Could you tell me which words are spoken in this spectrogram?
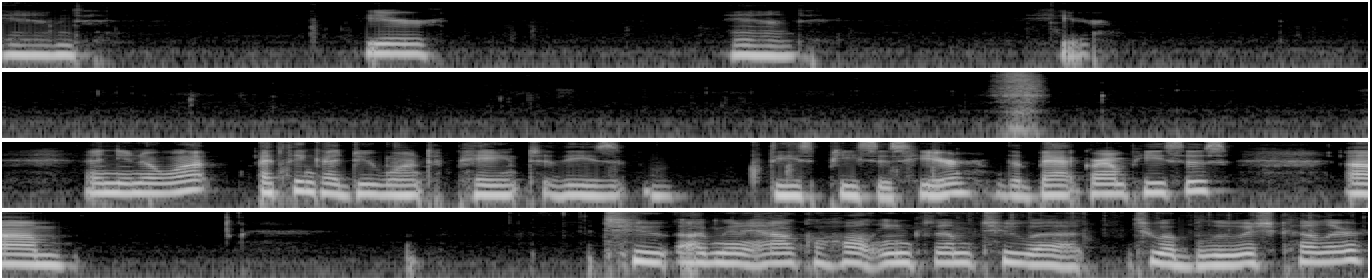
And here and here. And you know what? I think I do want to paint these these pieces here, the background pieces. Um, to I'm going to alcohol ink them to a to a bluish color.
